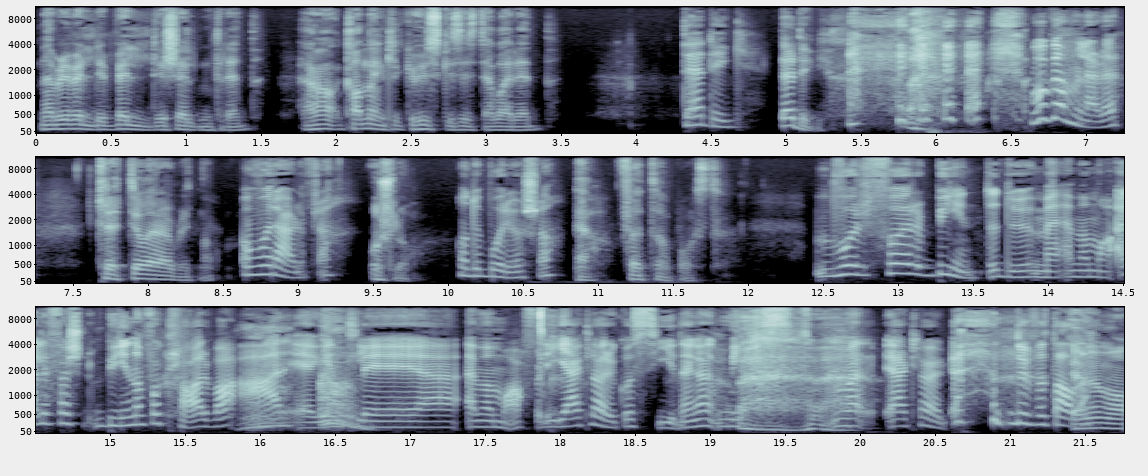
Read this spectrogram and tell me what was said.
men jeg blir veldig veldig sjelden redd. Jeg kan egentlig ikke huske sist jeg var redd. Det er digg. Det er digg. Hvor gammel er du? 30 år er jeg blitt nå. Og hvor er du fra? Oslo. Og du bor i Oslo? Ja, Født og oppvokst. Hvorfor begynte du med MMA? Eller først, begynn å forklare hva er egentlig eh, MMA, fordi jeg klarer ikke å si det engang. Mixed Jeg klarer ikke. Du får ta det. MMA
